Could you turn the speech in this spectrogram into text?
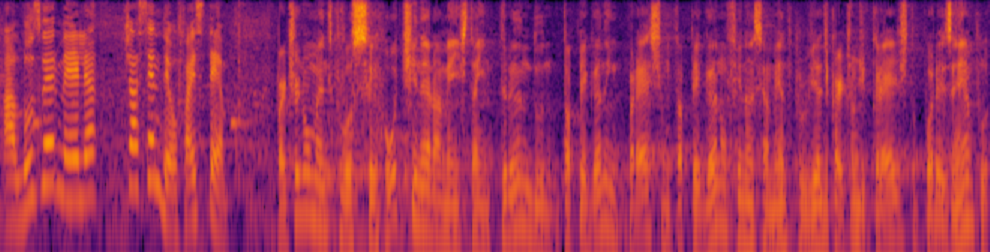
a luz vermelha já acendeu faz tempo. Partir do momento que você rotineiramente está entrando, está pegando empréstimo, está pegando um financiamento por via de cartão de crédito, por exemplo,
